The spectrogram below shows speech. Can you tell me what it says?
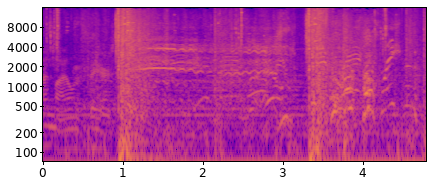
mind my own affairs. You, you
